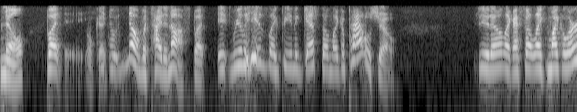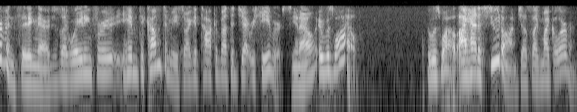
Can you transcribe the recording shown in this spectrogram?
No, but Okay. you know, no, but tight enough. But it really is like being a guest on like a paddle show. You know, like I felt like Michael Irvin sitting there, just like waiting for him to come to me so I could talk about the jet receivers. You know, it was wild. It was wild. I had a suit on, just like Michael Irvin's.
